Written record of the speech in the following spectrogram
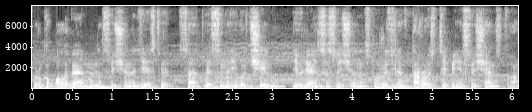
рукополагаемый на священнодействие соответственно его чину, является священнослужителем второй степени священства.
